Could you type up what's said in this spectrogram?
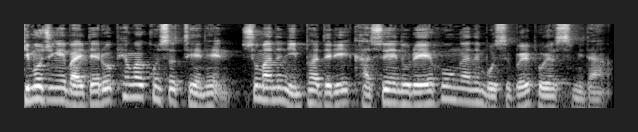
김호중의 말대로 평화 콘서트에는 수많은 인파들이 가수의 노래에 호응하는 모습을 보였습니다.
